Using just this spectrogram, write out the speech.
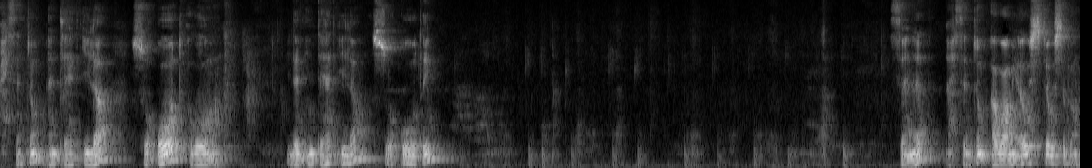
أحسنتم انتهت إلى سقوط روما. إذا انتهت إلى سقوط سنة أحسنتم أربعمائة وستة وسبعون.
